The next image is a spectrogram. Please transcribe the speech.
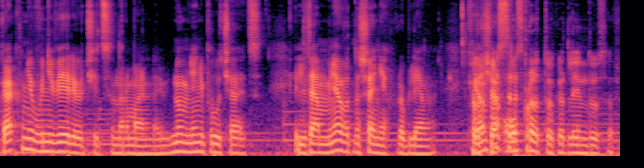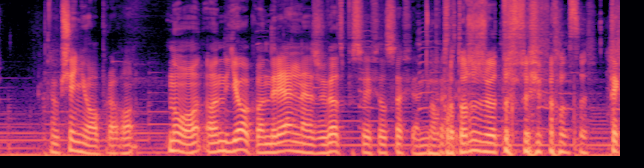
как мне в универе учиться нормально? Ну, у меня не получается. Или там у меня в отношениях проблемы. Короче, просто рас- опра только для индусов. Вообще не опра. Он, ну, он, он йог, он реально живет по своей философии. Он не Но просто- тоже живет по своей философии. Так,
